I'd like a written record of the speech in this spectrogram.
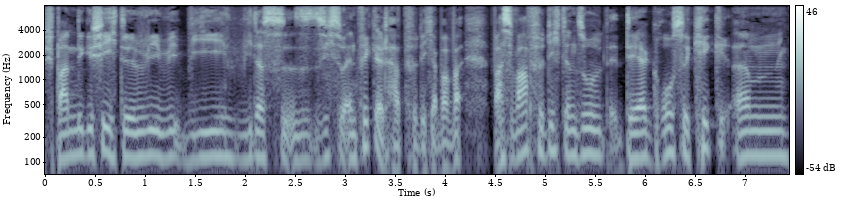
spannende Geschichte, wie, wie, wie, wie das sich so entwickelt hat für dich. Aber was war für dich denn so der große Kick, ähm,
